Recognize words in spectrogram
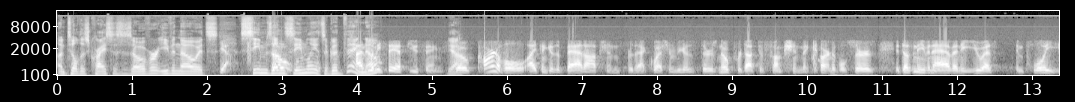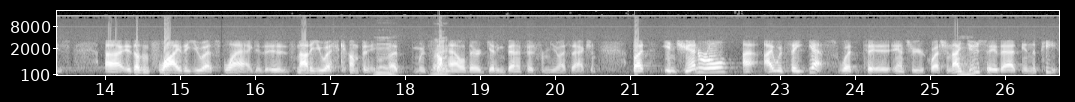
until this crisis is over? Even though it Yeah. seems So, unseemly, it's a good thing. Uh, no, Let me say a few things. Yeah. So Carnival, I think, is a bad option for that question because there's no productive function that Carnival serves. It doesn't even have any U.S. employees. Uh, it doesn't fly the U.S. flag. It, it's not a U.S. company, Mm. but Right. somehow they're getting benefit from U.S. action. But in general, I, I would say yes. What to answer your question, I do say that in the piece.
